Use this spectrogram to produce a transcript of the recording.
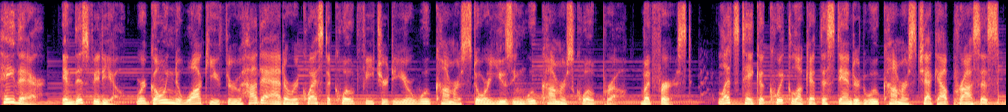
Hey there! In this video, we're going to walk you through how to add a request a quote feature to your WooCommerce store using WooCommerce Quote Pro. But first, let's take a quick look at the standard WooCommerce checkout process.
